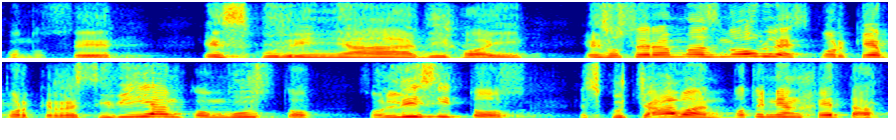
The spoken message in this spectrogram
conocer, escudriñar, dijo ahí. Esos eran más nobles. ¿Por qué? Porque recibían con gusto, solícitos, escuchaban, no tenían jeta.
